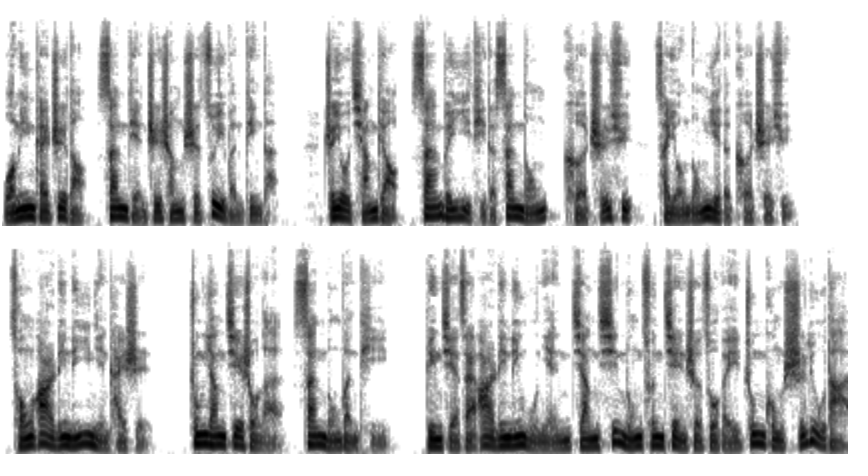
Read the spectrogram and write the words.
我们应该知道，三点支撑是最稳定的。只有强调三位一体的“三农”可持续，才有农业的可持续。从二零零一年开始，中央接受了“三农”问题。并且在二零零五年将新农村建设作为中共十六大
